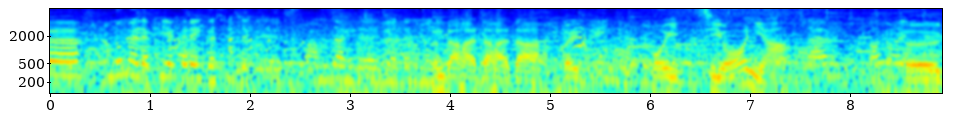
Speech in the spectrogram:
uh, numele fiecarei găsuțe, că e amuzante toate numele. Da, da, da. Păi, Poiționia, Dar toată uh,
